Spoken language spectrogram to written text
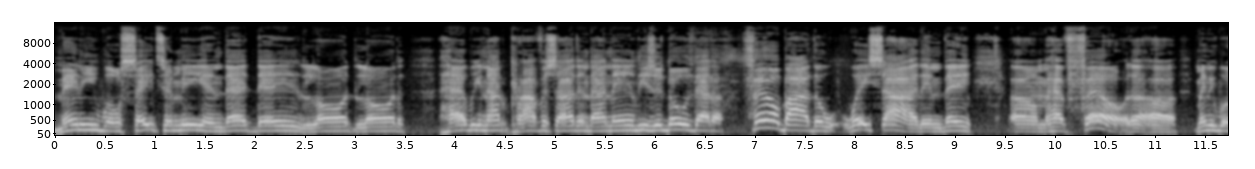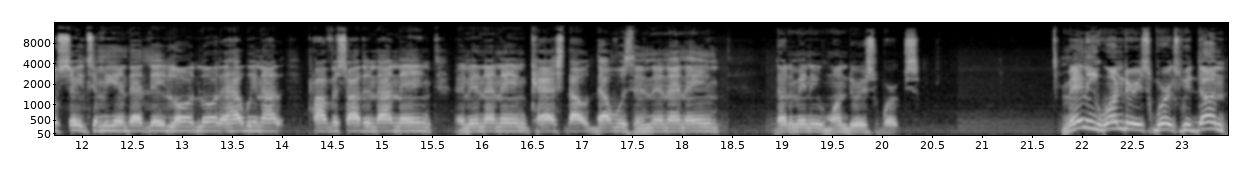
Many will say to me in that day, Lord, Lord, have we not prophesied in thy name? These are those that are, fell by the wayside and they um, have fell. Uh, uh, many will say to me in that day, Lord, Lord, have we not prophesied in thy name? And in thy name cast out devils, and in thy name done many wondrous works. Many wondrous works we done.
